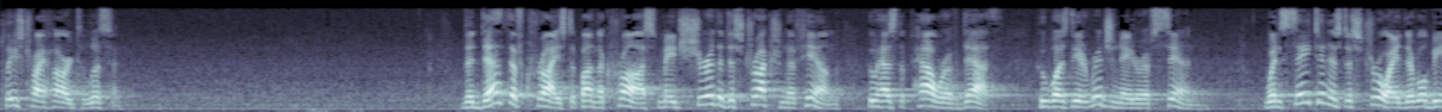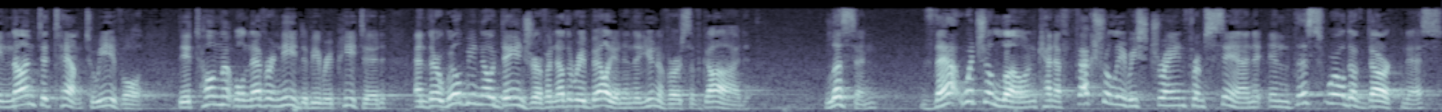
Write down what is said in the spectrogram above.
Please try hard to listen. The death of Christ upon the cross made sure the destruction of him who has the power of death, who was the originator of sin. When Satan is destroyed, there will be none to tempt to evil. The atonement will never need to be repeated, and there will be no danger of another rebellion in the universe of God. Listen, that which alone can effectually restrain from sin in this world of darkness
